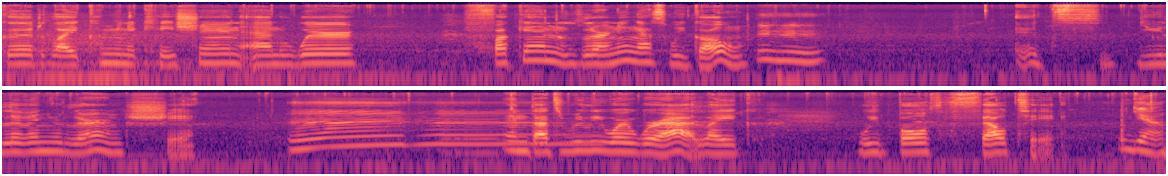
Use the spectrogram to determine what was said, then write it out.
good like communication, and we're fucking learning as we go. Mhm. It's you live and you learn shit. Mhm. And that's really where we're at. Like, we both felt it yeah.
